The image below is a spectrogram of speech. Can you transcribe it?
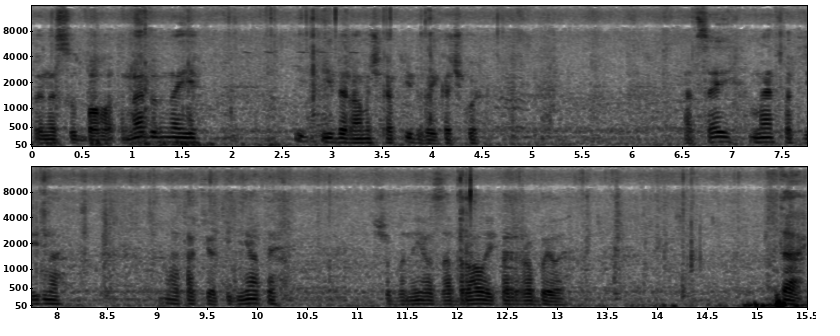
принесуть багато меду в неї і піде рамочка під викачку. А цей мед потрібно отак його підняти, щоб вони його забрали і переробили. Так.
